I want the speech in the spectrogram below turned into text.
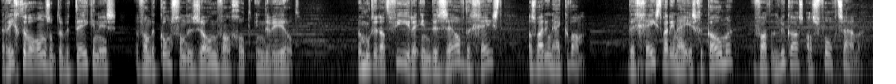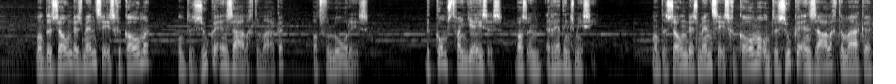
richten we ons op de betekenis van de komst van de Zoon van God in de wereld. We moeten dat vieren in dezelfde geest als waarin hij kwam. De geest waarin hij is gekomen vat Lucas als volgt samen. Want de Zoon des Mensen is gekomen om te zoeken en zalig te maken wat verloren is. De komst van Jezus was een reddingsmissie. Want de Zoon des Mensen is gekomen om te zoeken en zalig te maken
